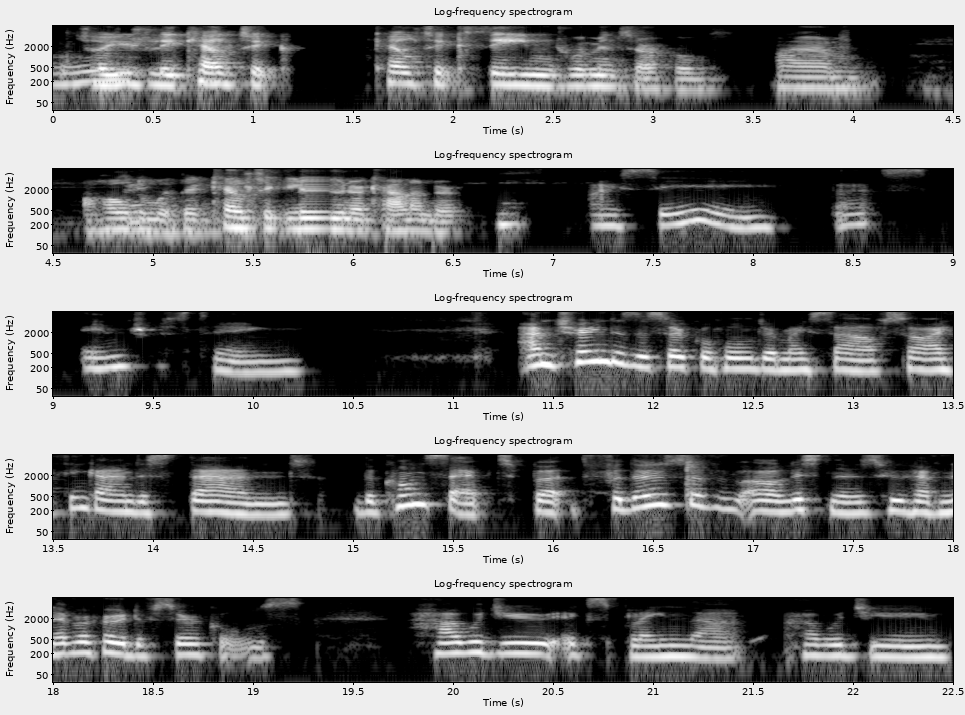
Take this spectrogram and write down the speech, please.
Ooh. So usually Celtic Celtic themed women's circles. Um, hold them with the Celtic lunar calendar. I see. That's interesting. I'm trained as a circle holder myself, so I think I understand the concept. But for those of our listeners who have never heard of circles, how would you explain that? How would you?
